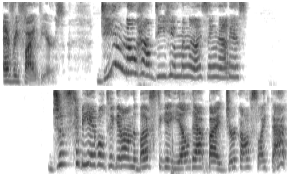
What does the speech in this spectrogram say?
every five years. Do you know how dehumanizing that is? Just to be able to get on the bus to get yelled at by jerk offs like that?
